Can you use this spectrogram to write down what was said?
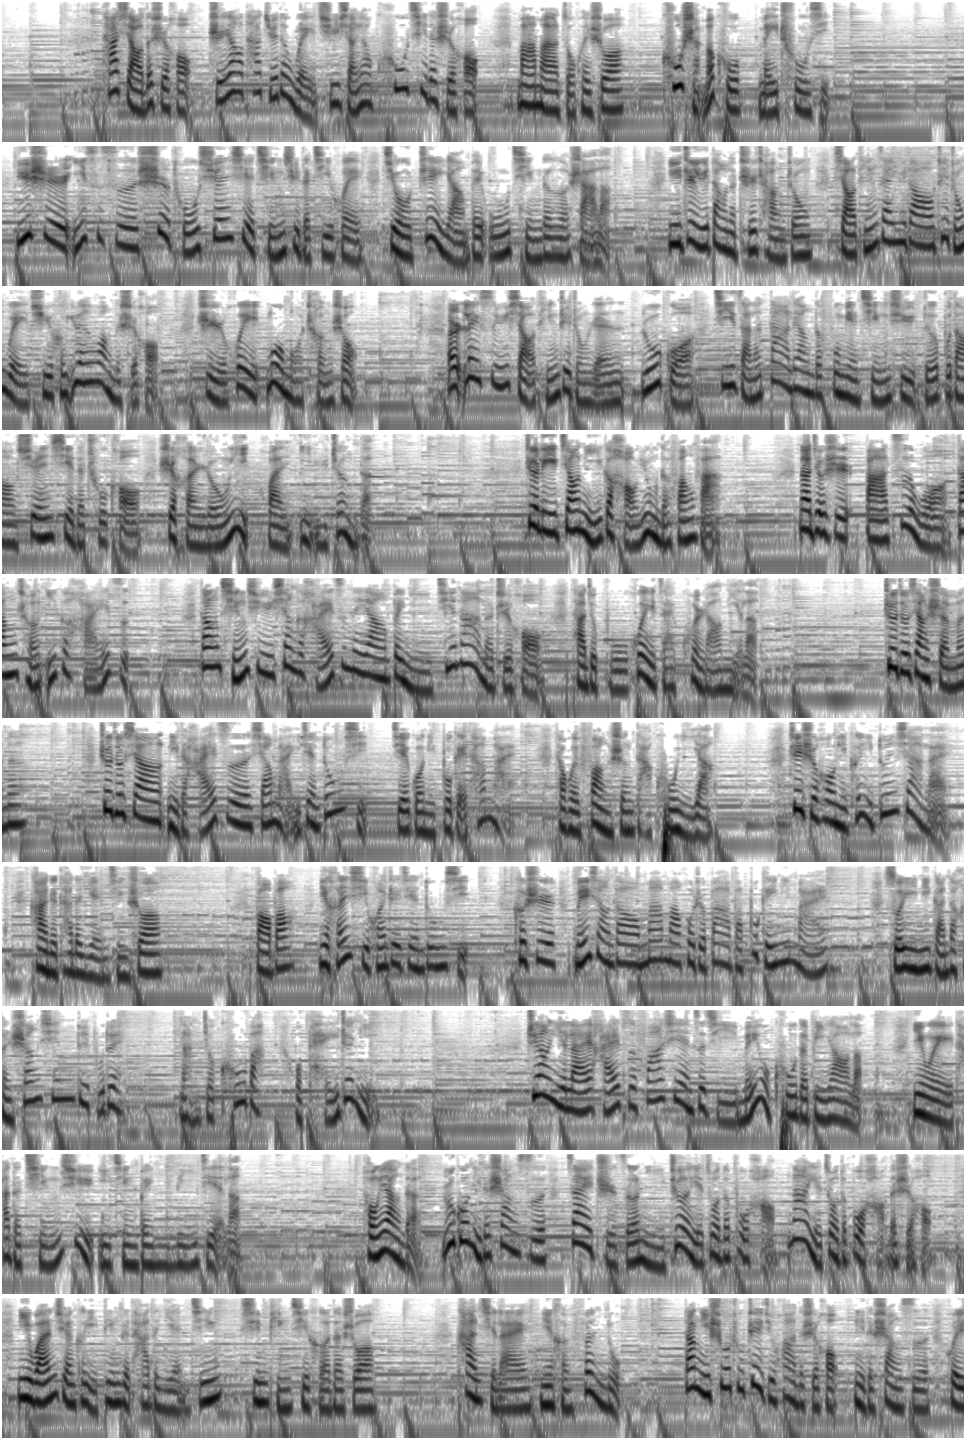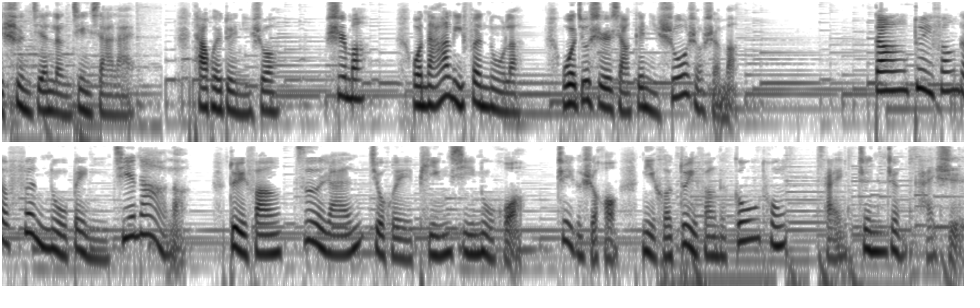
她小的时候，只要她觉得委屈，想要哭泣的时候，妈妈总会说：“哭什么哭，没出息。”于是，一次次试图宣泄情绪的机会就这样被无情的扼杀了，以至于到了职场中，小婷在遇到这种委屈和冤枉的时候，只会默默承受。而类似于小婷这种人，如果积攒了大量的负面情绪，得不到宣泄的出口，是很容易患抑郁症的。这里教你一个好用的方法。那就是把自我当成一个孩子，当情绪像个孩子那样被你接纳了之后，他就不会再困扰你了。这就像什么呢？这就像你的孩子想买一件东西，结果你不给他买，他会放声大哭一样。这时候你可以蹲下来，看着他的眼睛说：“宝宝，你很喜欢这件东西，可是没想到妈妈或者爸爸不给你买。”所以你感到很伤心，对不对？那你就哭吧，我陪着你。这样一来，孩子发现自己没有哭的必要了，因为他的情绪已经被你理解了。同样的，如果你的上司在指责你这也做得不好，那也做得不好的时候，你完全可以盯着他的眼睛，心平气和地说：“看起来你很愤怒。”当你说出这句话的时候，你的上司会瞬间冷静下来，他会对你说：“是吗？我哪里愤怒了？我就是想跟你说说什么。”当对方的愤怒被你接纳了，对方自然就会平息怒火。这个时候，你和对方的沟通才真正开始。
